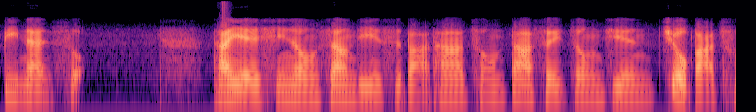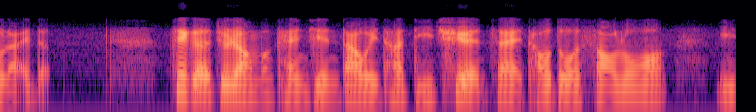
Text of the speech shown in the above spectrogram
避难所。他也形容上帝是把他从大水中间救拔出来的。这个就让我们看见大卫他的确在逃躲扫罗，以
